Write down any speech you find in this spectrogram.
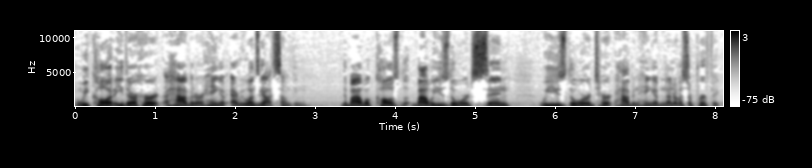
We call it either a hurt, a habit, or a hang up. Everyone's got something. The Bible calls the Bible uses the word sin. We use the words hurt, habit, hang up. None of us are perfect.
